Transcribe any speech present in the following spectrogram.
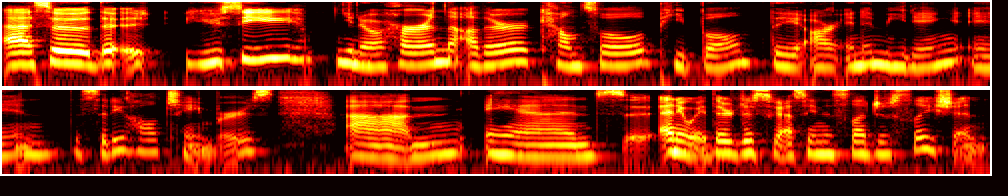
Uh, so the, you see, you know, her and the other council people, they are in a meeting in the city hall chambers. Um, and anyway, they're discussing this legislation.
